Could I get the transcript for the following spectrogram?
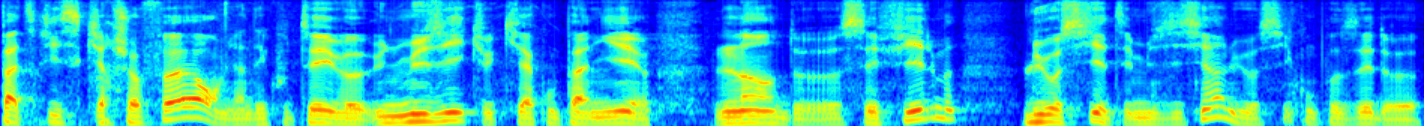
Patrice Kirchhoffer. On vient d'écouter euh, une musique qui accompagnait l'un de ses films. Lui aussi était musicien, lui aussi composait de,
